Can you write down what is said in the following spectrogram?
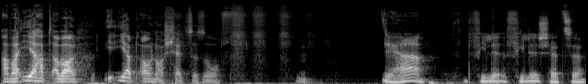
Aber ihr habt aber, ihr habt auch noch Schätze, so. Ja, viele, viele Schätze.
